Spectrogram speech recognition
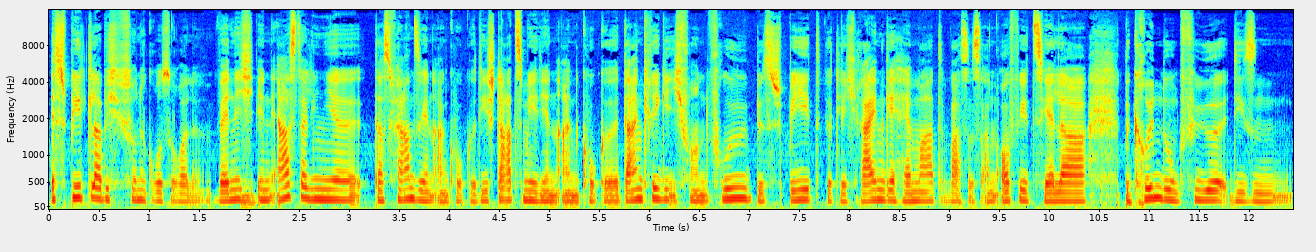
Es spielt, glaube ich, schon eine große Rolle. Wenn ich mhm. in erster Linie das Fernsehen angucke, die Staatsmedien angucke, dann kriege ich von früh bis spät wirklich reingehämmert, was es an offizieller Begründung für diesen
